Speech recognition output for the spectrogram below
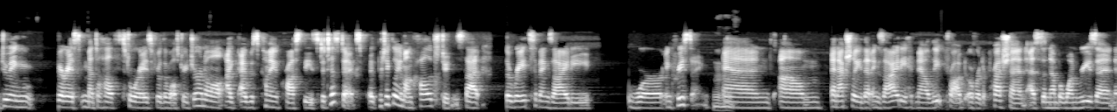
doing various mental health stories for the Wall Street Journal, I, I, was coming across these statistics, particularly among college students, that the rates of anxiety were increasing, mm-hmm. and um, and actually that anxiety had now leapfrogged over depression as the number one reason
